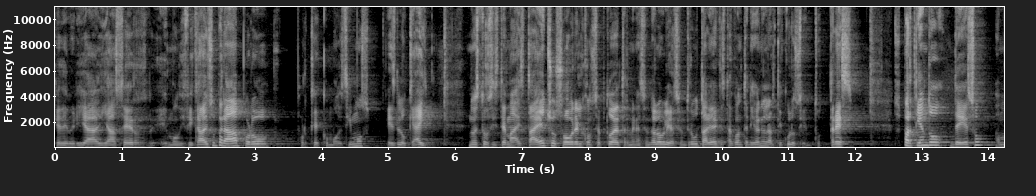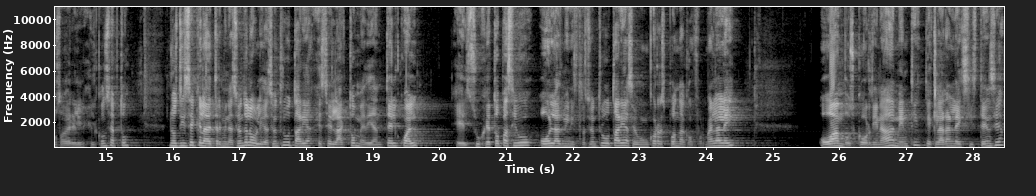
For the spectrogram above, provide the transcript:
que debería ya ser modificada y superada, pero porque como decimos, es lo que hay. Nuestro sistema está hecho sobre el concepto de determinación de la obligación tributaria que está contenido en el artículo 103. Entonces, partiendo de eso, vamos a ver el, el concepto, nos dice que la determinación de la obligación tributaria es el acto mediante el cual el sujeto pasivo o la administración tributaria, según corresponda conforme a la ley, o ambos coordinadamente declaran la existencia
